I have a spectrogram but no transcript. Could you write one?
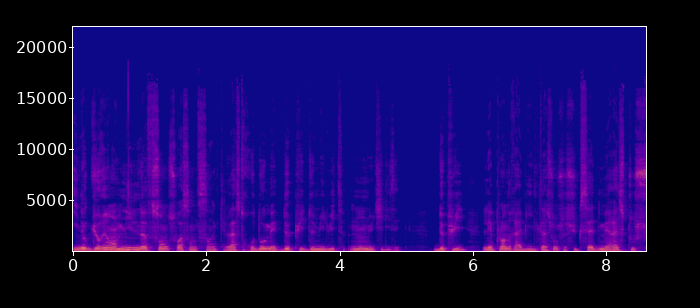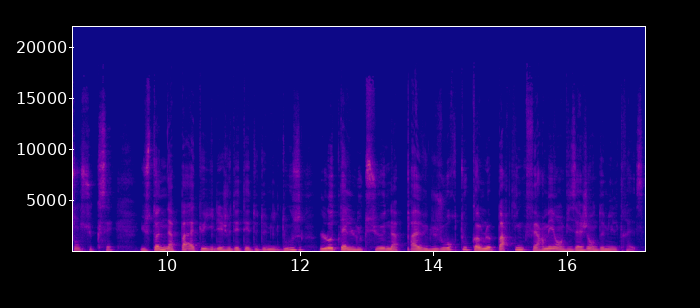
Inauguré en 1965, l'Astrodome est depuis 2008 non utilisé. Depuis, les plans de réhabilitation se succèdent mais restent tous sans succès. Houston n'a pas accueilli les Jeux d'été de 2012, l'hôtel luxueux n'a pas vu le jour, tout comme le parking fermé envisagé en 2013.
